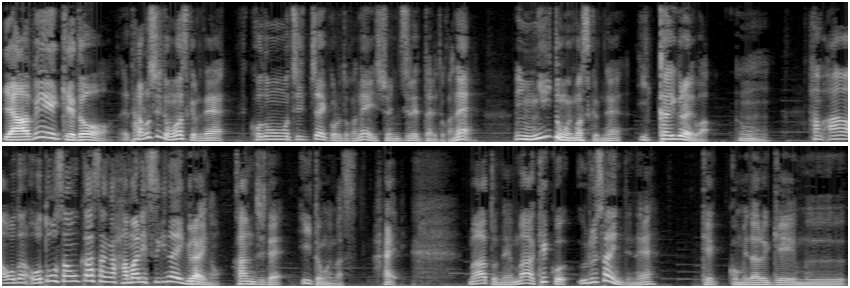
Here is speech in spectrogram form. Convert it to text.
やべえけど、楽しいと思いますけどね。子供もちっちゃい頃とかね、一緒に連れてたりとかね。いいと思いますけどね。一回ぐらいは。うん。は、あおお父さんお母さんがハマりすぎないぐらいの感じでいいと思います。はい。まああとね、まあ結構うるさいんでね、結構メダルゲーム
